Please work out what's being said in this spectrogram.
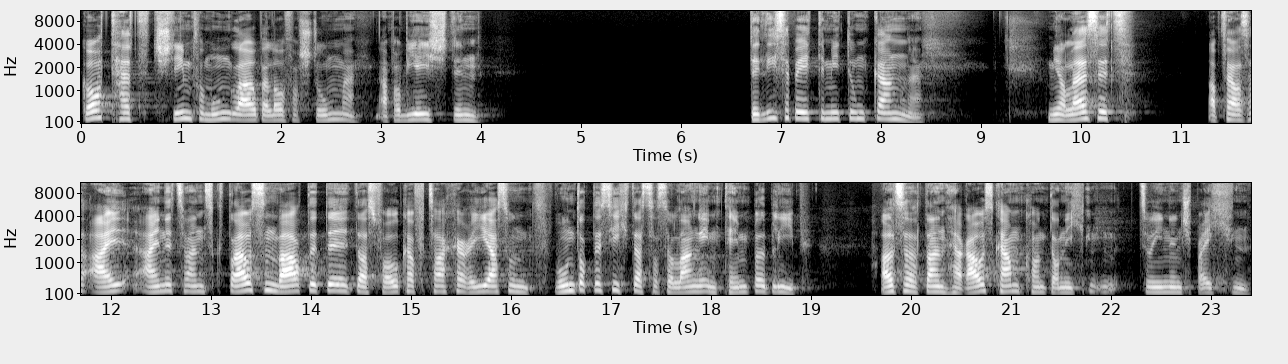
Gott hat die Stimme vom Unglauben verstummen. Aber wie ist denn Elisabeth damit umgegangen? Wir lesen Ab Vers 21. Draußen wartete das Volk auf Zacharias und wunderte sich, dass er so lange im Tempel blieb. Als er dann herauskam, konnte er nicht zu ihnen sprechen.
